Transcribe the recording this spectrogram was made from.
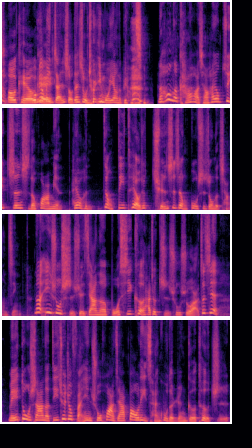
情。OK，, okay. 我没有被斩首，但是我就一模一样的表情。然后呢，卡拉瓦乔他用最真实的画面，还有很这种 detail，就诠释这种故事中的场景。那艺术史学家呢，博西克他就指出说啊，这件。梅杜莎呢，的确就反映出画家暴力残酷的人格特质。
